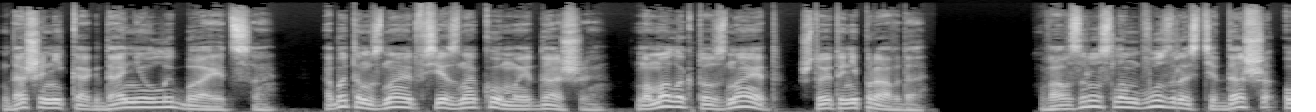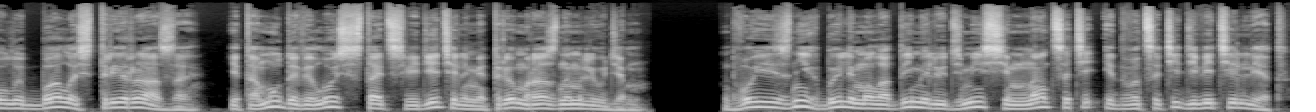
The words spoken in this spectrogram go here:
Даша никогда не улыбается. Об этом знают все знакомые Даши, но мало кто знает, что это неправда. Во взрослом возрасте Даша улыбалась три раза, и тому довелось стать свидетелями трем разным людям. Двое из них были молодыми людьми 17 и 29 лет.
